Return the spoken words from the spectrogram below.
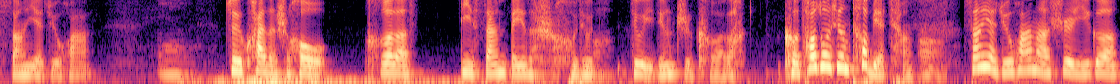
桑叶菊花。哦最快的时候喝了第三杯的时候就啊就已经止咳了，可操作性特别强。啊，桑叶菊花呢是一个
